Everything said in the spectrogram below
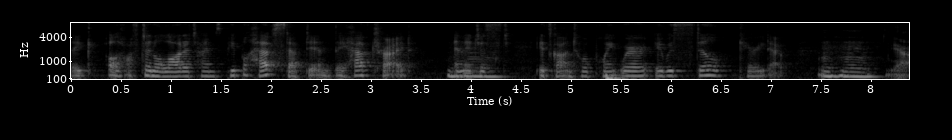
Like often a lot of times people have stepped in. They have tried. And it mm-hmm. just it's gotten to a point where it was still carried out Mm-hmm. Yeah.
